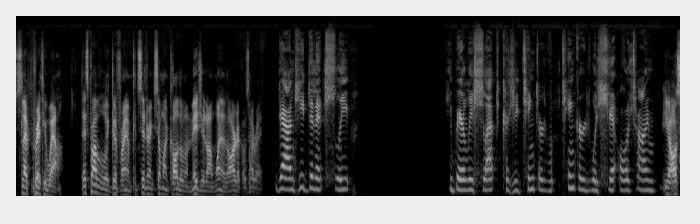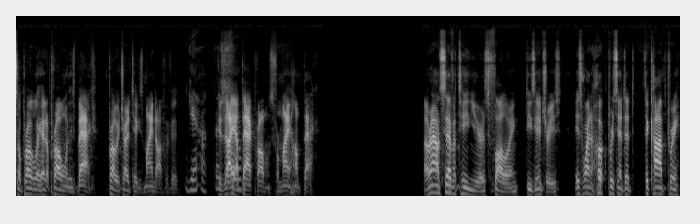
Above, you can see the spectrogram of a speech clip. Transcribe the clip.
Slept pretty well. That's probably good for him, considering someone called him a midget on one of the articles I read. Yeah, and he didn't sleep. He barely slept because he tinkered tinkered with shit all the time. He also probably had a problem with his back. Probably tried to take his mind off of it. Yeah, Because I have back problems from my humpback. Around 17 years following these entries is when Hooke presented the compre-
